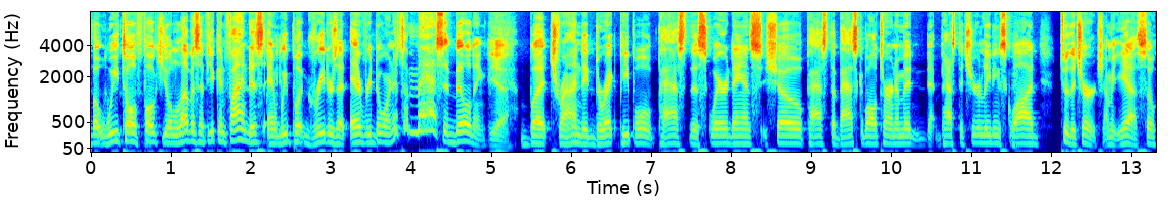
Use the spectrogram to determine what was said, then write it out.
but we told folks, "You'll love us if you can find us," and we put greeters at every door, and it's a massive building. Yeah. But trying to direct people past the square dance show, past the basketball tournament, past the cheerleading squad to the church. I mean, yeah. So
